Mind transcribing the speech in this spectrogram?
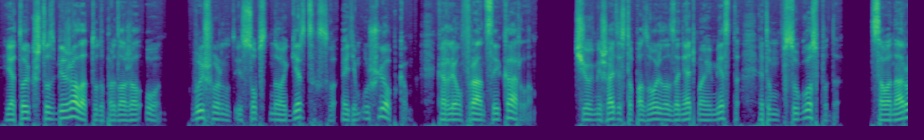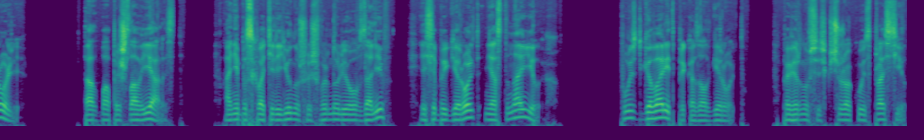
«Я только что сбежал оттуда», — продолжал он, вышвырнут из собственного герцогства этим ушлепком, королем Франции Карлом, чье вмешательство позволило занять мое место этому псу Господа. Савонаролли. Толпа пришла в ярость. Они бы схватили юношу и швырнули его в залив, если бы Герольд не остановил их. «Пусть говорит», — приказал Герольд, повернувшись к чужаку и спросил.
